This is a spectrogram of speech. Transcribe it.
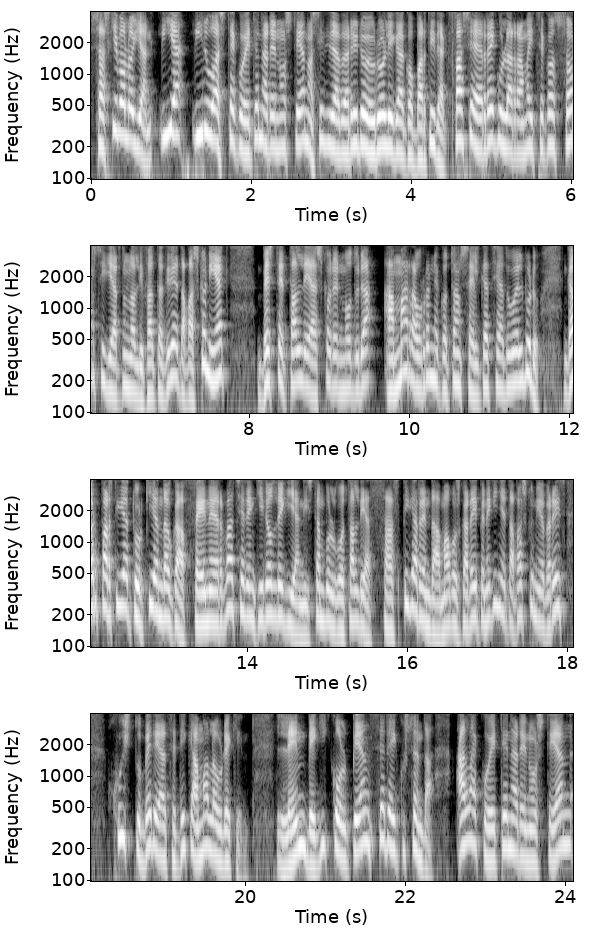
Saskibaloian, ia hiru asteko etenaren ostean hasi dira berriro Euroligako partidak. Fasea erregularra amaitzeko zortzi jardunaldi falta dire, eta Baskoniak beste talde askoren modura amar aurrenekotan zailkatzea du helburu. Gaur partida Turkian dauka Fenerbahçeren kiroldegian Istanbulgo taldea zazpigarren da amabos garaipenekin eta Baskonia berriz justu bere atzetik amalaurekin. Lehen begikolpean zera ikusten da. Alako etenaren ostean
